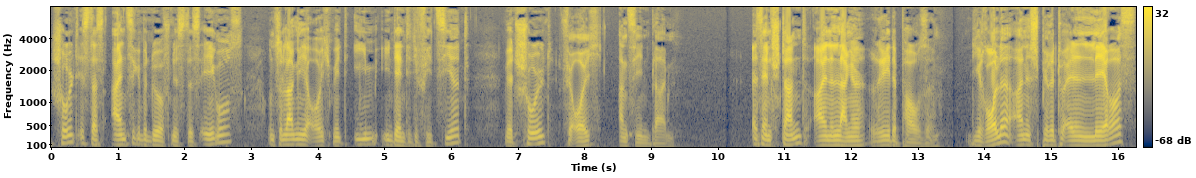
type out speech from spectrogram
Schuld ist das einzige Bedürfnis des Egos, und solange ihr euch mit ihm identifiziert, wird Schuld für euch anziehend bleiben. Es entstand eine lange Redepause. Die Rolle eines spirituellen Lehrers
